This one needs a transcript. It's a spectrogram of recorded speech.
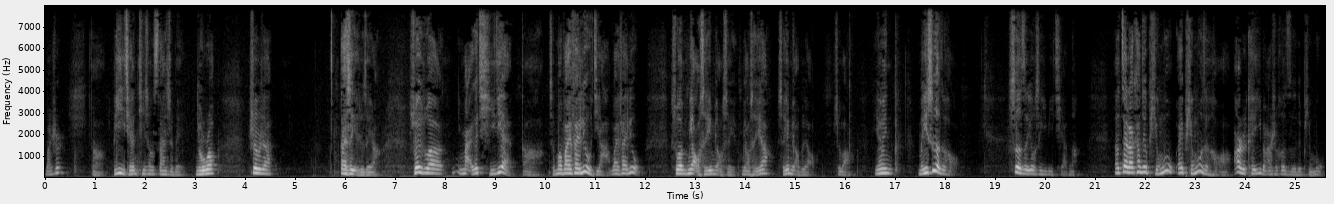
完事儿啊，比以前提升三十倍，牛不？是不是？但是也就这样，所以说你买个旗舰啊，什么 WiFi 六加 WiFi 六，说秒谁秒谁秒谁呀？谁也秒不了，是吧？因为没设置好，设置又是一笔钱呐。那再来看这个屏幕，哎，屏幕真好啊，二 K 一百二十赫兹的屏幕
